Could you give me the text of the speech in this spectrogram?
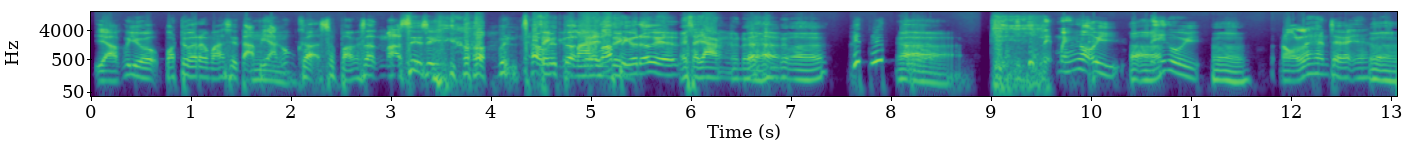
Ya aku yo padha karo Mas, tapi Hmm. aku gak sebangsat Mas sing benca Sing wedok kemarin Mas sing- ngono kan. Eh sayang ngono kan. Heeh. Wit wit. Heeh. Nek mengok i, Heeh. mengok i. Heeh. Noleh kan ceweknya. Heeh.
